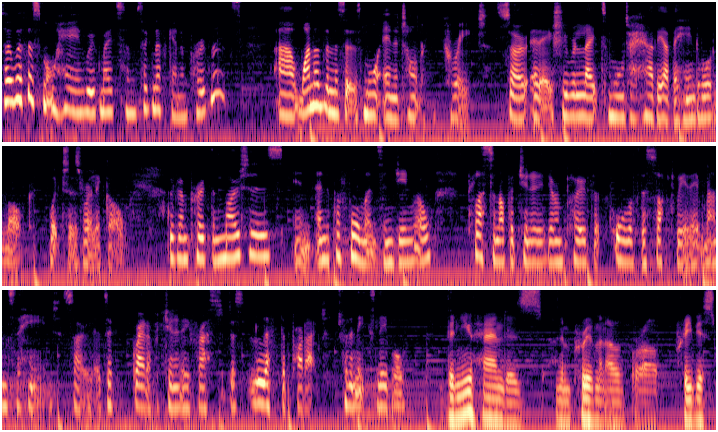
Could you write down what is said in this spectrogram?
So with the small hand, we've made some significant improvements. Uh, one of them is that it's more anatomically correct, so it actually relates more to how the other hand would look, which is really cool. We've improved the motors and, and the performance in general, plus an opportunity to improve all of the software that runs the hand. So it's a great opportunity for us to just lift the product to the next level. The new hand is an improvement over our previous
